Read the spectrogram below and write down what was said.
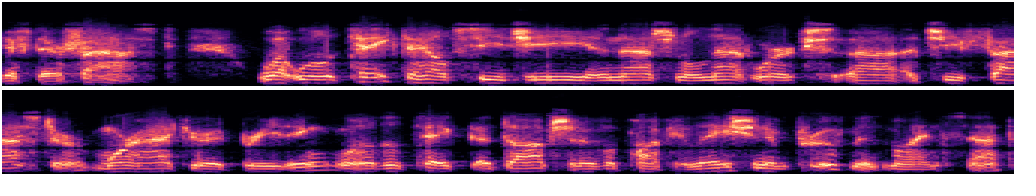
if they're fast. What will it take to help CG and national networks uh, achieve faster, more accurate breeding? Well, it'll take adoption of a population improvement mindset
